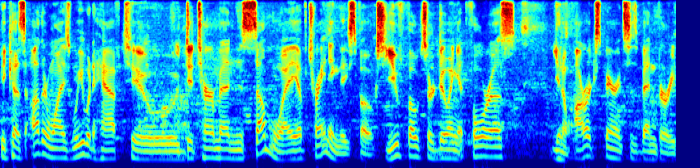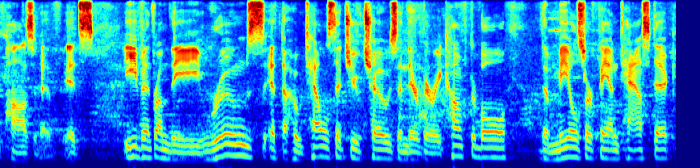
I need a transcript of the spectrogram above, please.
because otherwise we would have to determine some way of training these folks. You folks are doing it for us. You know, our experience has been very positive. It's even from the rooms at the hotels that you've chosen, they're very comfortable. The meals are fantastic.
